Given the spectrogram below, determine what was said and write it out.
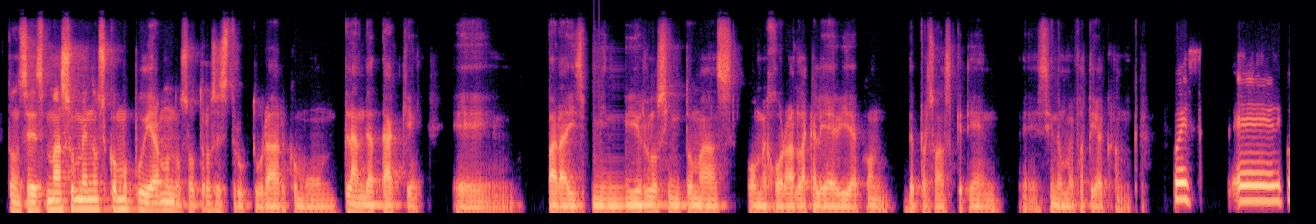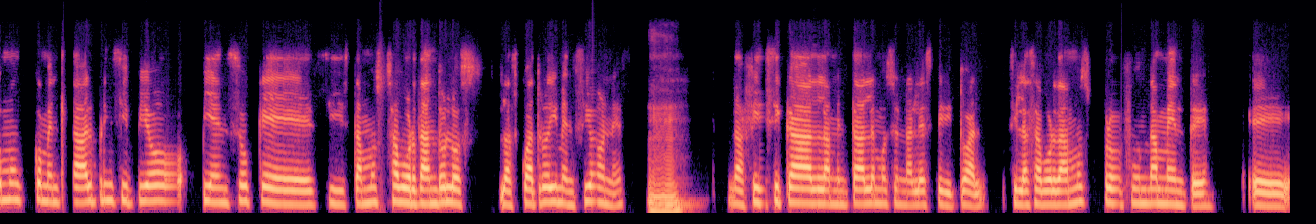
Entonces, más o menos, ¿cómo pudiéramos nosotros estructurar como un plan de ataque eh, para disminuir los síntomas o mejorar la calidad de vida con, de personas que tienen eh, síndrome de fatiga crónica? Pues eh, como comentaba al principio, pienso que si estamos abordando los, las cuatro dimensiones, la física, la mental, la emocional, la espiritual, si las abordamos profundamente, eh,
